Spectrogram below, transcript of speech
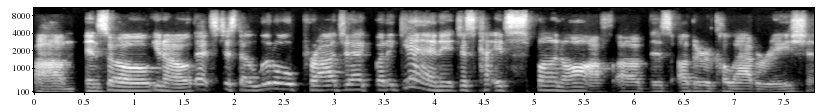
Um, and so, you know, that's just a little project, but again, it just it spun off of this other collaboration.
